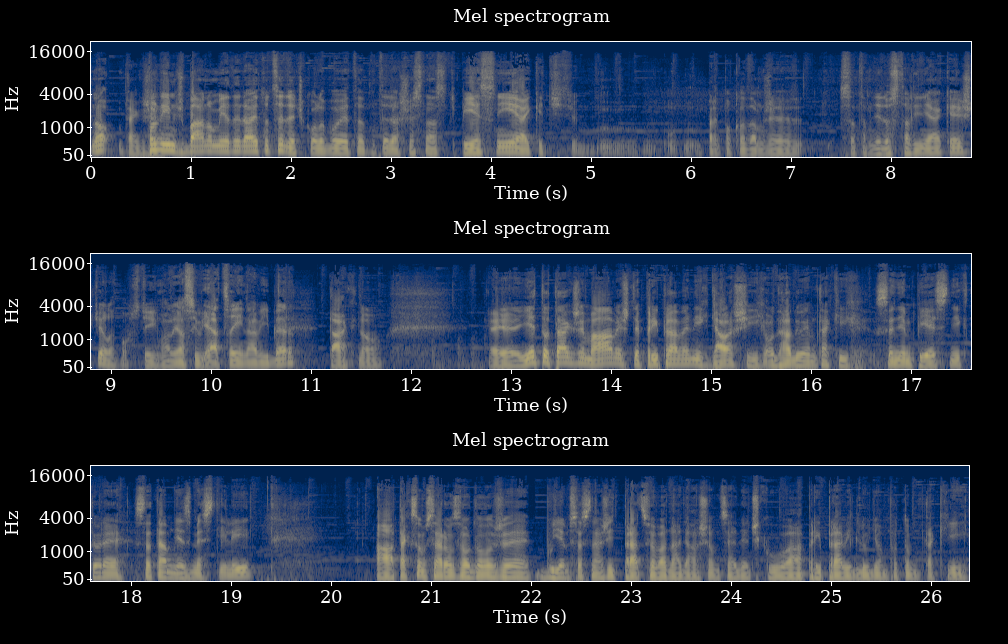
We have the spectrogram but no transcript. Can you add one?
No, Takže... plným čbánom je teda aj to CD, lebo je tam teda 16 piesní, aj keď mm, predpokladám, že sa tam nedostali nejaké ešte, lebo ste ich mali asi viacej na výber. Tak, no. E, je to tak, že mám ešte pripravených ďalších, odhadujem takých 7 piesní, ktoré sa tam nezmestili. A tak som sa rozhodol, že budem sa snažiť pracovať na ďalšom CD a pripraviť ľuďom potom taký,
